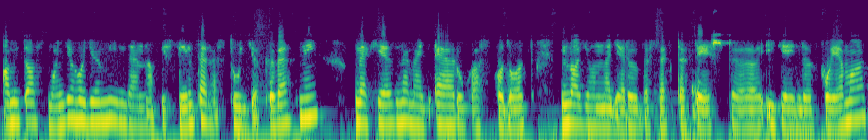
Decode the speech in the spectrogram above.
amit azt mondja, hogy ő mindennapi szinten ezt tudja követni, neki ez nem egy elrugaszkodott, nagyon nagy erőbeszektetést igénylő folyamat,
